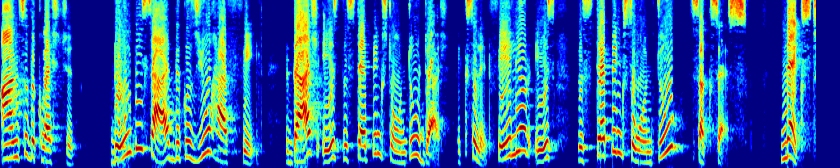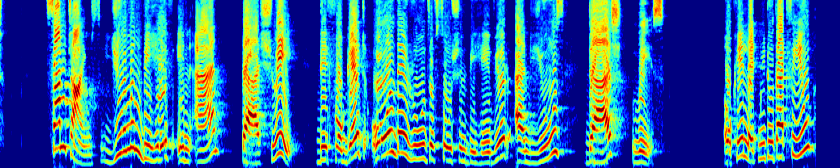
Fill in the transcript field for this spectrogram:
answer the question. Don't be sad because you have failed. Dash is the stepping stone to dash. Excellent. Failure is the stepping stone to success. Next, sometimes human behave in an dash way. They forget all their rules of social behavior and use dash ways. Okay, let me do that for you.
